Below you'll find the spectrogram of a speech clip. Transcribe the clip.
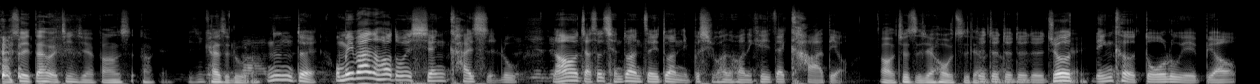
好，所以待会进行的方式，OK，已经开始录了。嗯，对，我们一般的话都会先开始录，然后假设前段这一段你不喜欢的话，你可以再卡掉。哦，就直接后置掉。对对对对对，就宁可多录也不要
